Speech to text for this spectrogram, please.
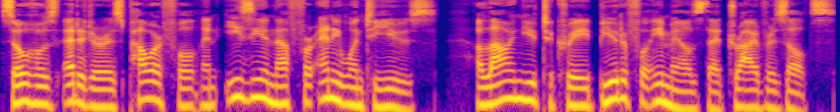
Zoho's editor is powerful and easy enough for anyone to use, allowing you to create beautiful emails that drive results.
